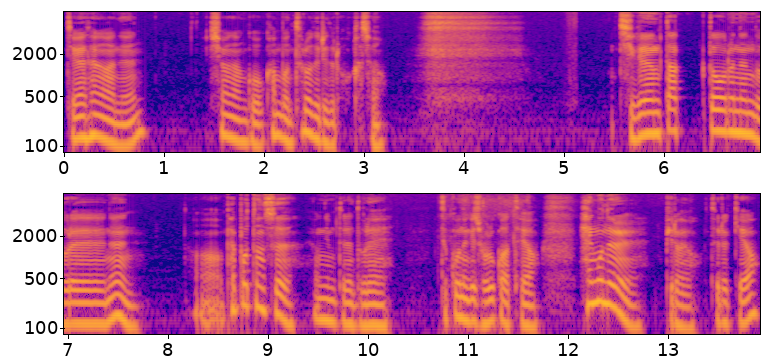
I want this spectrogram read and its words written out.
제가 생각하는 시원한 곡 한번 틀어드리도록 하죠. 지금 딱 떠오르는 노래는 어, 페퍼톤스 형님들의 노래 듣고 오는 게 좋을 것 같아요. 행운을 빌어요. 들을게요.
